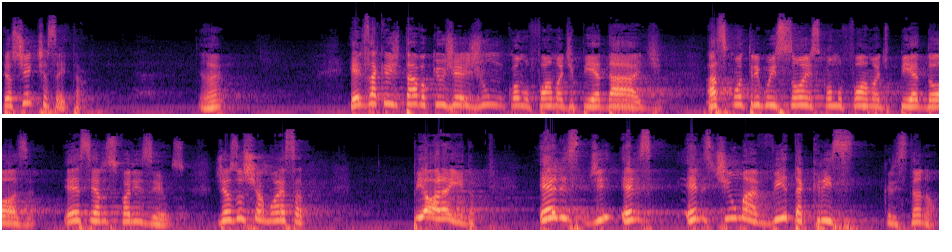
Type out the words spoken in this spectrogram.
Deus tinha que te aceitar. Né? Eles acreditavam que o jejum como forma de piedade, as contribuições como forma de piedosa, esses eram os fariseus. Jesus chamou essa. Pior ainda, eles, eles, eles tinham uma vida crist, cristã, não.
